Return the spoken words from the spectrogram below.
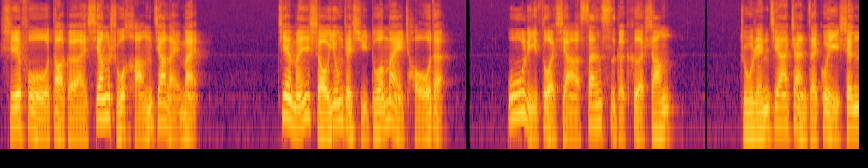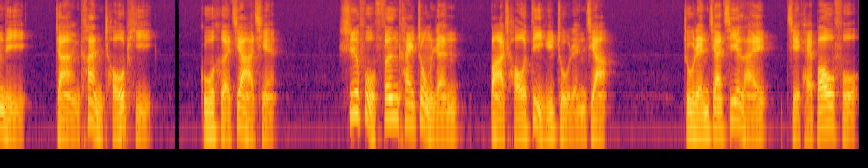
师傅到个相熟行家来卖，见门首拥着许多卖绸的，屋里坐下三四个客商。主人家站在柜身里，展看绸匹，估贺价钱。师傅分开众人，把绸递与主人家。主人家接来，解开包袱，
